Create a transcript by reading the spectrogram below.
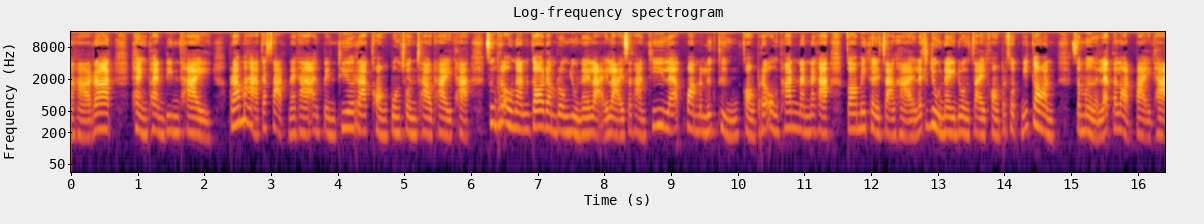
มหาราช แห่งแผ่นดินไทย พระมหากษัตริย์นะคะ อันเป็นที่รักของปวงชนชาวไทยค่ะ ซึ่งพระองค์นั้นก็ดำรงอยู่ในหลายหลายสถานที่และความระลึกถึงของพระองค์ท่านนั้นนะคะ ก็ไม่เคยจางหายและจะอยู่ในดวงใจของประสบนิกรเสมอและตลอดไปค่ะ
